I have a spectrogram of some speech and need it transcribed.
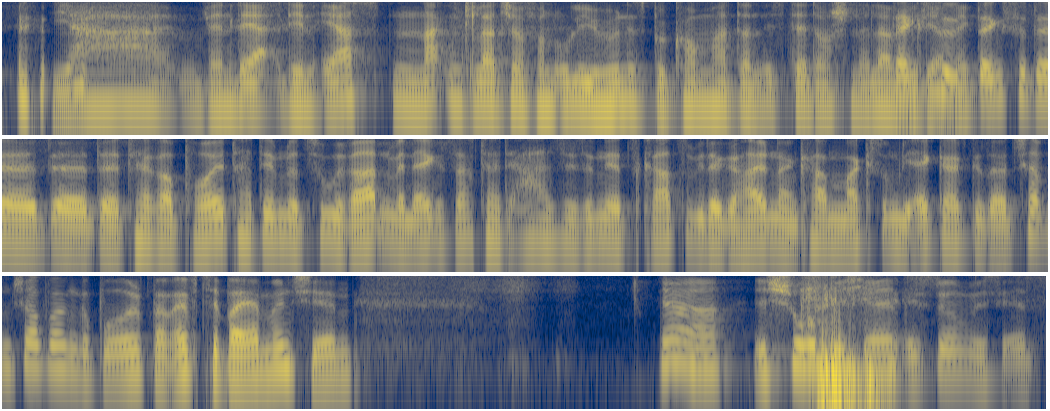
Ja, wenn der den ersten Nackenklatscher von Uli Hoeneß bekommen hat, dann ist der doch schneller denkst, wieder du, weg. denkst du, der, der, der Therapeut hat ihm dazu geraten, wenn er gesagt hat, ah, sie sind jetzt gerade so wieder gehalten, dann kam Max um die Ecke hat gesagt, ich habe ein Jobangebot beim FC Bayern München. ja, ich schon mich jetzt. Ich tue mich jetzt.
